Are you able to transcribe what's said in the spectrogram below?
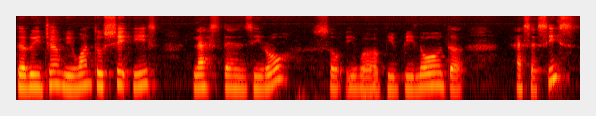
the region we want to shade is less than 0 so it will be below the x-axis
